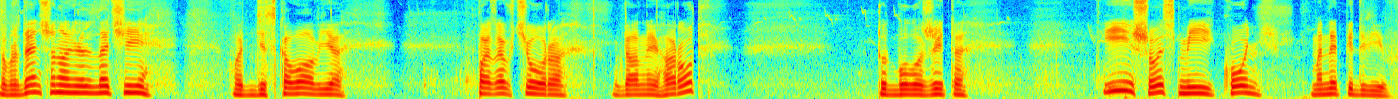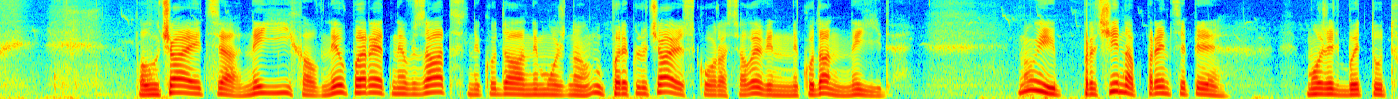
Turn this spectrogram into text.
Добрий день, шановні глядачі. От дискував я позавчора даний город. Тут було жито. І щось мій конь мене підвів. Получається, не їхав ні вперед, ні взад, нікуди не можна. Ну, переключаю скорость, але він нікуди не їде. Ну і причина, в принципі, може бути тут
